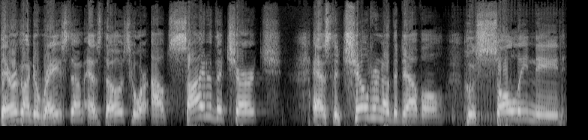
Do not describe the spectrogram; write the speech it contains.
they are going to raise them as those who are outside of the church, as the children of the devil who solely need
